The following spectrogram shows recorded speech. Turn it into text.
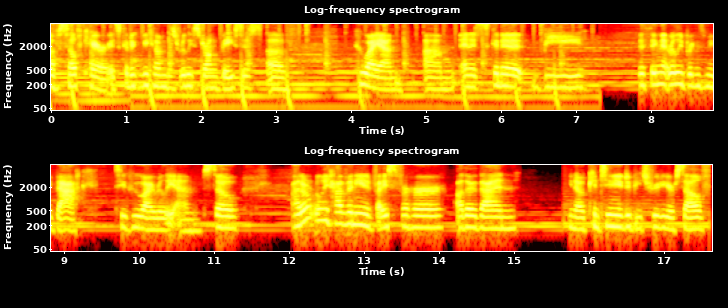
of self care. It's going to become this really strong basis of who I am. Um, and it's going to be the thing that really brings me back to who I really am. So I don't really have any advice for her other than, you know, continue to be true to yourself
